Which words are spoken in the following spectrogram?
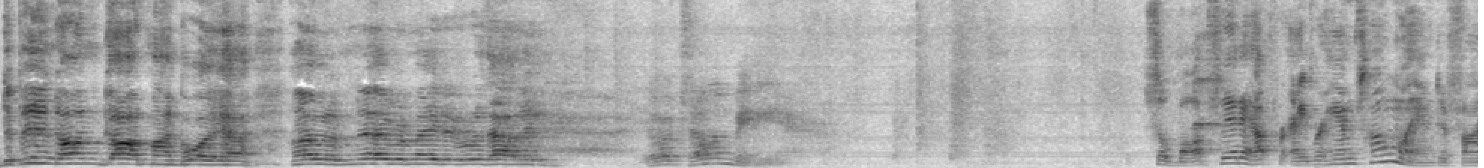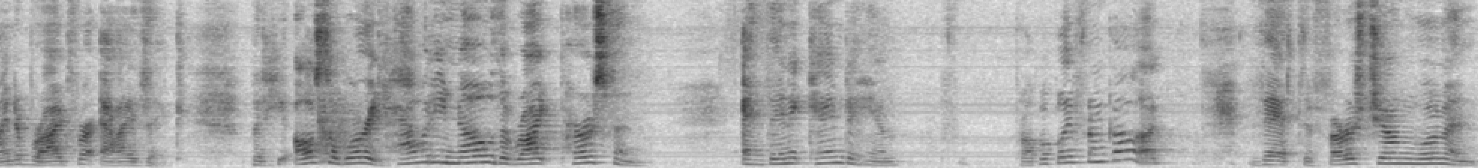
Depend on God, my boy. I, I would have never made it without it. You're telling me. So Bob set out for Abraham's homeland to find a bride for Isaac. But he also worried, how would he know the right person? And then it came to him, probably from God, that the first young woman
